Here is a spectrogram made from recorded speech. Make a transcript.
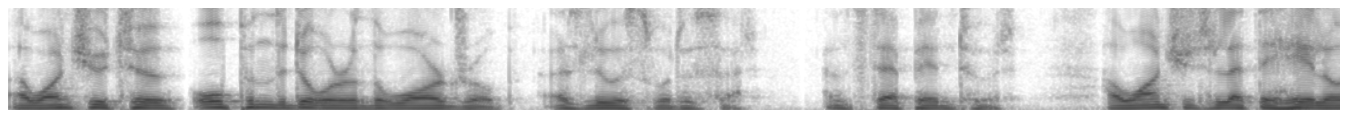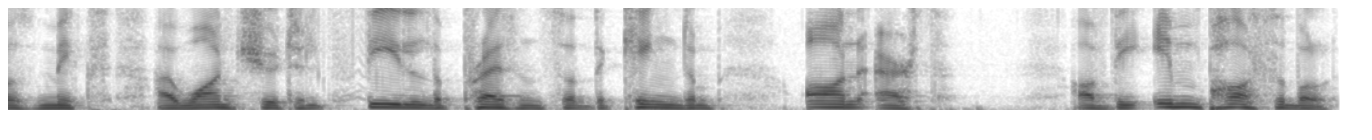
I want you to open the door of the wardrobe, as Lewis would have said, and step into it. I want you to let the halos mix. I want you to feel the presence of the kingdom on earth, of the impossible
